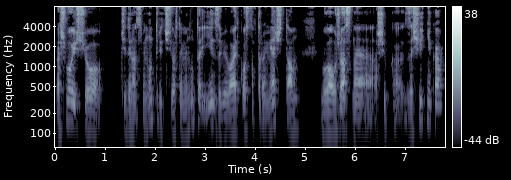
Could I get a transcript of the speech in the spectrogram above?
Прошло еще 14 минут, 34 минута, и забивает Коста второй мяч. Там была ужасная ошибка защитника.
